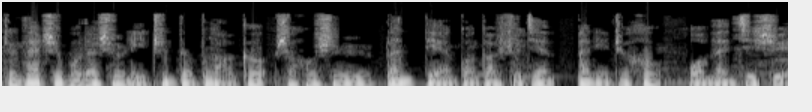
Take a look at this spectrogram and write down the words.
正在直播的是李志的不老歌，稍后是半点广告时间，半点之后我们继续。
